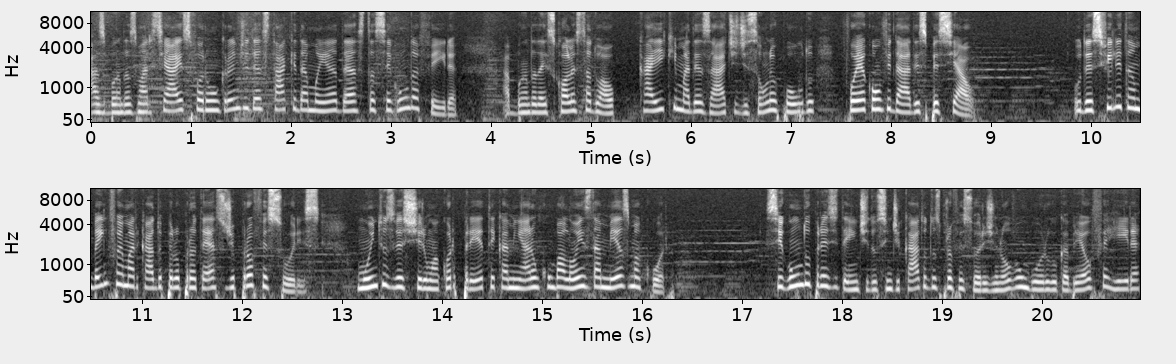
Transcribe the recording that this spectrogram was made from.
As bandas marciais foram o grande destaque da manhã desta segunda-feira. A banda da Escola Estadual Caíque Madesati de São Leopoldo foi a convidada especial. O desfile também foi marcado pelo protesto de professores. Muitos vestiram a cor preta e caminharam com balões da mesma cor. Segundo o presidente do Sindicato dos Professores de Novo Hamburgo, Gabriel Ferreira,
